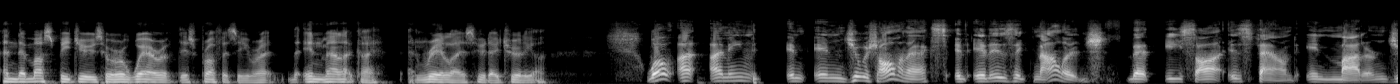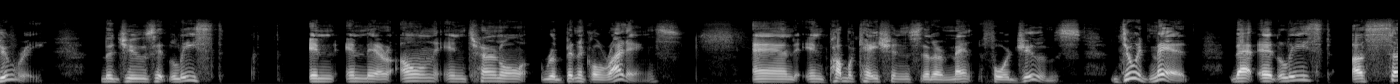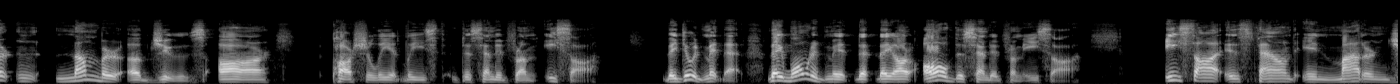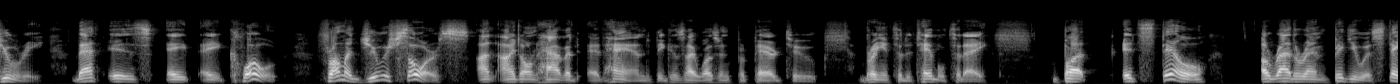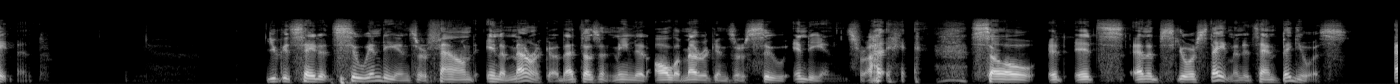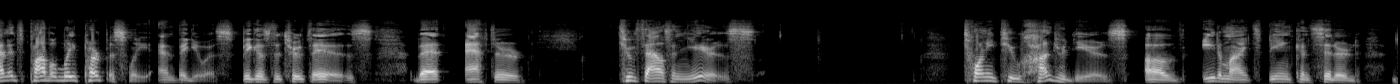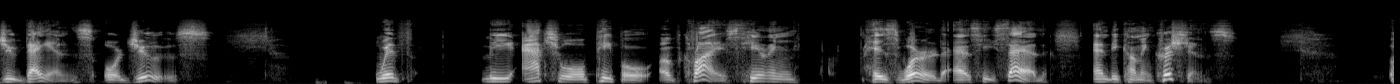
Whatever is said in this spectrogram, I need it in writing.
And there must be Jews who are aware of this prophecy, right, in Malachi, and realize who they truly are. Well, I, I mean, in, in Jewish almanacs, it, it is acknowledged that Esau is found in modern Jewry. The Jews, at least in in their own internal rabbinical writings, and in publications that are meant for Jews do admit that at least a certain number of Jews are partially at least descended from Esau. They do admit that. They won't admit that they are all descended from Esau. Esau is found in modern Jewry. That is a, a quote from a Jewish source, and I don't have it at hand because I wasn't prepared to bring it to the table today, but it's still a rather ambiguous statement. You could say that Sioux Indians are found in America. That doesn't mean that all Americans are Sioux Indians, right? so it, it's an obscure statement. It's ambiguous. And it's probably purposely ambiguous because the truth is that after 2,000 years, 2,200 years of Edomites being considered Judeans or Jews, with the actual people of Christ hearing his word as he said and becoming Christians,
